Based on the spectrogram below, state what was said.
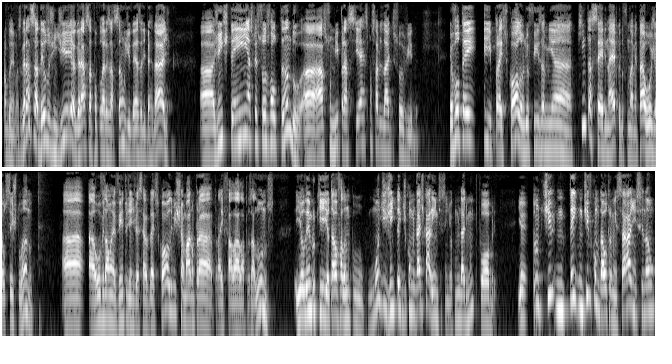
problemas. Graças a Deus, hoje em dia, graças à popularização de ideias da liberdade, a gente tem as pessoas voltando a, a assumir para si a responsabilidade de sua vida. Eu voltei para a escola, onde eu fiz a minha quinta série na época do Fundamental, hoje é o sexto ano. houve lá um evento de aniversário da escola e me chamaram para ir falar lá para os alunos. E eu lembro que eu tava falando com um monte de gente de comunidade carente, assim, de uma comunidade muito pobre. E eu não tive, não, te, não tive como dar outra mensagem, senão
